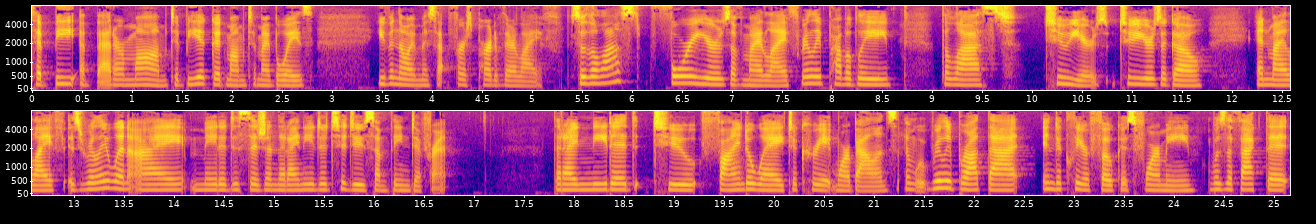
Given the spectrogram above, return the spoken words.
to be a better mom, to be a good mom to my boys, even though I miss that first part of their life. So the last four years of my life, really probably the last two years, two years ago in my life, is really when I made a decision that I needed to do something different that I needed to find a way to create more balance. And what really brought that into clear focus for me was the fact that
